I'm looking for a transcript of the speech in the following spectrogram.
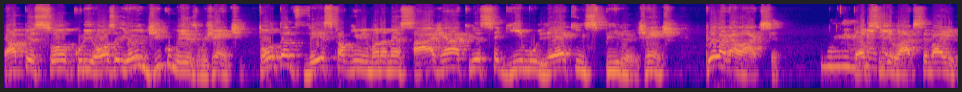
é uma pessoa curiosa e eu indico mesmo, gente. Toda vez que alguém me manda mensagem, ah, queria seguir mulher que inspira. Gente, pela galáxia. Pode seguir lá que você vai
